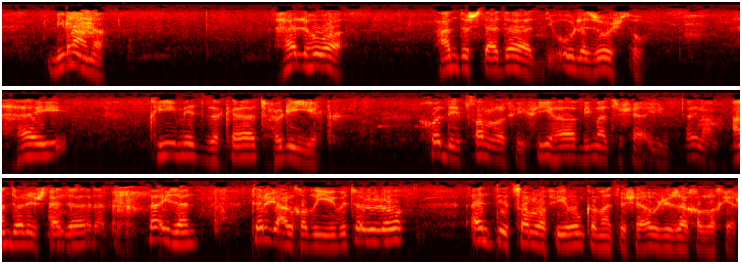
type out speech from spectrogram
بمعنى هل هو عنده استعداد يقول لزوجته هي قيمة زكاة حليك خذي تصرفي فيها بما تشائين أي نعم عنده الاستعداد استعداد. فإذا ترجع القضية بتقول له أنت تصرف فيهم كما تشاء وجزاك الله خير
